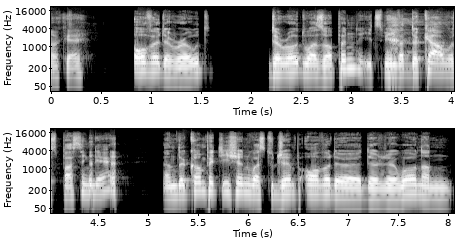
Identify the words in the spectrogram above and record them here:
Okay. Over the road. The road was open. It's mean that the car was passing there. and the competition was to jump over the, the, the road and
